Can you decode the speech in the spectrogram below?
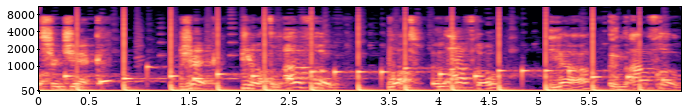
was for Jack. Jack, je had een afro. Wat, een afro? Ja, een afro.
